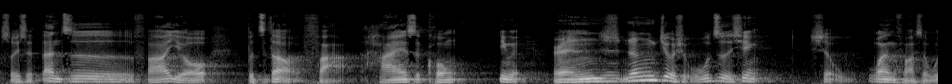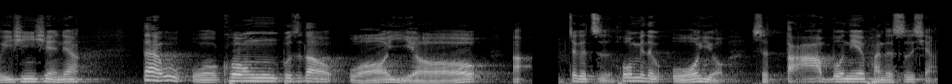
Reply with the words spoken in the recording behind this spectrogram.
所以说但知法有。不知道法还是空，因为人仍旧是无自性，是万法是唯心限量。但悟我空，不知道我有。这个指后面的我有是大波涅盘的思想，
